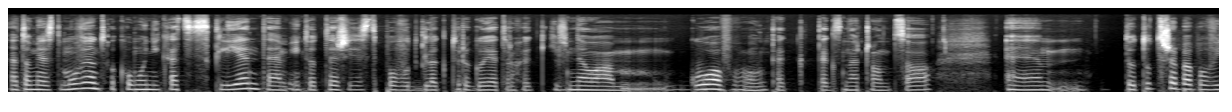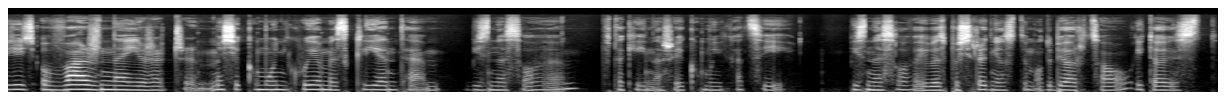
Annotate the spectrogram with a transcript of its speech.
Natomiast mówiąc o komunikacji z klientem, i to też jest powód, dla którego ja trochę kiwnęłam głową tak, tak znacząco, to tu trzeba powiedzieć o ważnej rzeczy. My się komunikujemy z klientem biznesowym w takiej naszej komunikacji biznesowej bezpośrednio z tym odbiorcą i to jest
